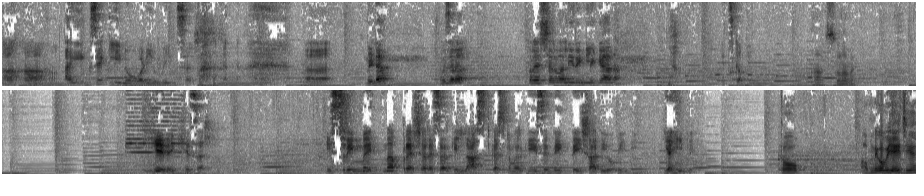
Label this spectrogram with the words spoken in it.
हाँ I exactly know what you mean sir बेटा वो जरा प्रेशर वाली रिंग लेके आना। इट्स कमिंग हाँ सुना मैं। ये देखिए सर इस रिंग में इतना प्रेशर है सर कि लास्ट कस्टमर की इसे देखते ही शादी हो गई थी। यहीं पे। तो अपने को भी यही चाहिए?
